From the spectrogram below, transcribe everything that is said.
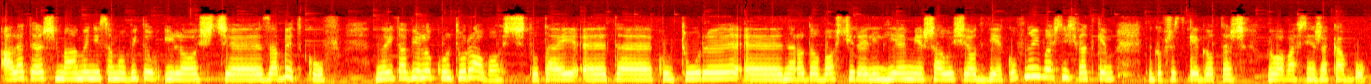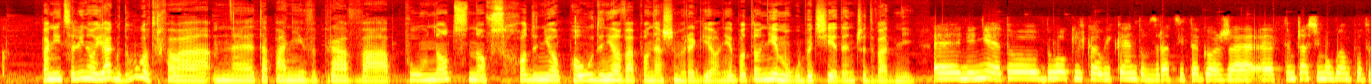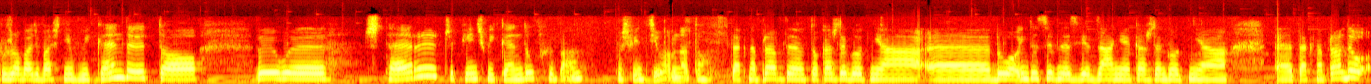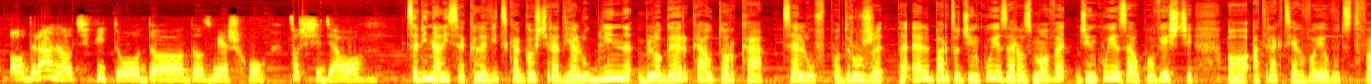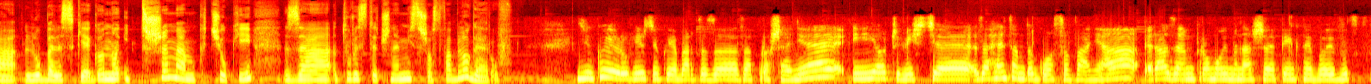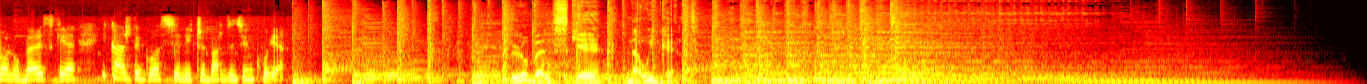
ale też mamy niesamowitą ilość e, zabytków. No i ta wielokulturowość. Tutaj te kultury, narodowości, religie mieszały się od wieków. No i właśnie świadkiem tego wszystkiego też była właśnie rzeka Bóg. Pani Celino, jak długo trwała mm, ta Pani wyprawa północno-wschodnio-południowa po naszym regionie? Bo to nie mógł być jeden czy dwa dni. E, nie, nie, to było kilka weekendów z racji tego, że e, w tym czasie mogłam podróżować właśnie w weekendy. To były cztery czy pięć weekendów chyba poświęciłam na to. Tak naprawdę to każdego dnia e, było intensywne zwiedzanie, każdego dnia e, tak naprawdę od rana, od świtu do, do zmierzchu coś się działo. Celina Lisek-Lewicka, gość Radia Lublin, blogerka, autorka celów podróży.pl. Bardzo dziękuję za rozmowę, dziękuję za opowieści o atrakcjach województwa lubelskiego. No i trzymam kciuki za turystyczne mistrzostwa blogerów. Dziękuję również, dziękuję bardzo za zaproszenie i oczywiście zachęcam do głosowania. Razem promujmy nasze piękne województwo lubelskie i każdy głos się liczy. Bardzo dziękuję. Lubelskie na weekend.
